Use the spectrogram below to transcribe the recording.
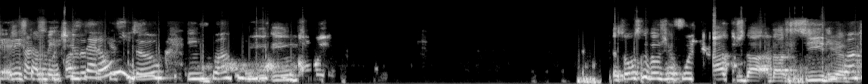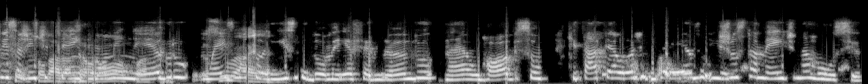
Eles tá também consideram questão, isso. Enquanto... E, é só você ver os refugiados da, da Síria. Enquanto isso, a gente tem um homem negro, um assim ex-motorista né? do Meia Fernando, né, o Robson, que está até hoje preso injustamente na Rússia.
